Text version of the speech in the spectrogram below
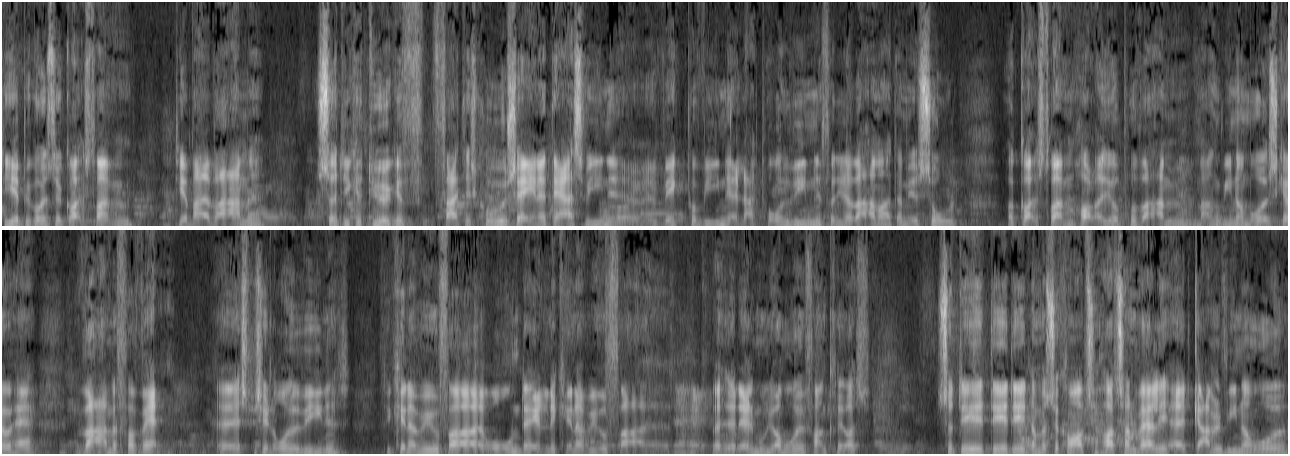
De er begået til Golfstrømmen, de er meget varme, så de kan dyrke faktisk hovedsagen af deres vine øh, væk på vine er lagt på rødvinene, fordi der er varmere, der er mere sol. Og Goldstrømmen holder jo på varmen. Mange vinområder skal jo have varme for vand, øh, specielt rødvine. Det kender vi jo fra Rondalen, det kender vi jo fra øh, hvad hedder det, alle mulige områder i Frankrig også. Så det, det er det, når man så kommer op til Hudson Valley, er et gammelt vinområde,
